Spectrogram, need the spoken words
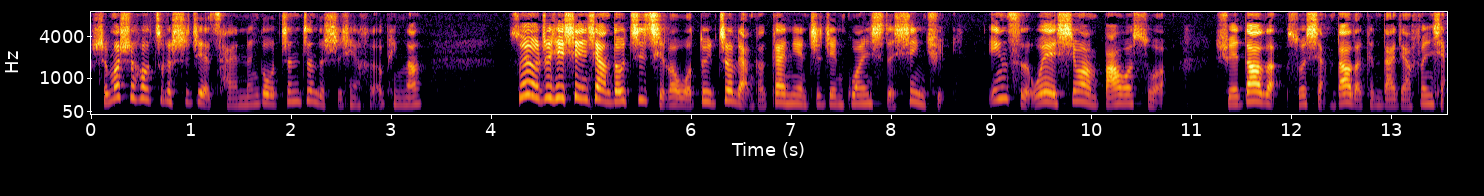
什么时候这个世界才能够真正的实现和平呢？所有这些现象都激起了我对这两个概念之间关系的兴趣，因此我也希望把我所学到的、所想到的跟大家分享。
